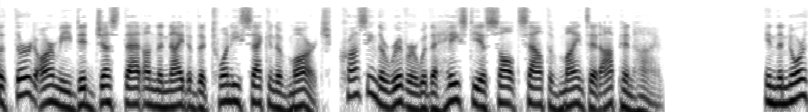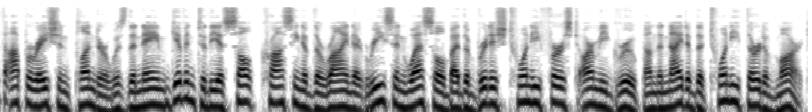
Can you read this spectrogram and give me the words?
The Third Army did just that on the night of the 22nd of March, crossing the river with a hasty assault south of Mainz at Oppenheim. In the north Operation Plunder was the name given to the assault crossing of the Rhine at Rees and Wesel by the British 21st Army Group on the night of 23 March.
